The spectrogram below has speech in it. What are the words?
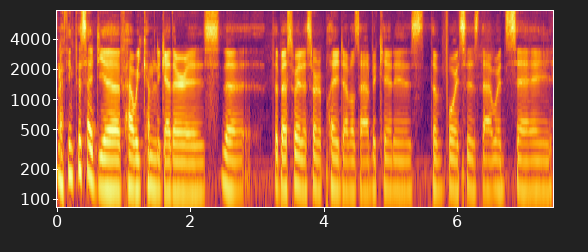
I think this idea of how we come together is the the best way to sort of play devil's advocate is the voices that would say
